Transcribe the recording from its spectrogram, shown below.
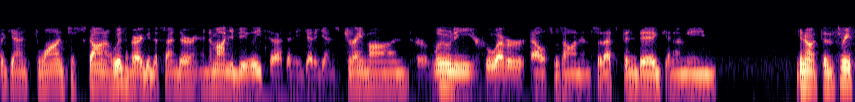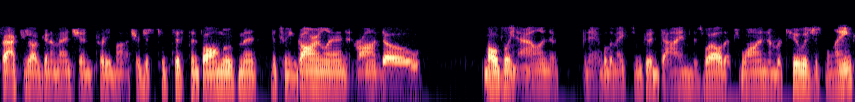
against Juan Toscano, who is a very good defender, and Nemanja Bjelica than he'd get against Draymond or Looney or whoever else was on him. So that's been big. And I mean, you know, the three factors I was going to mention pretty much are just consistent ball movement between Garland and Rondo. Mobley and Allen have been able to make some good dimes as well. That's one. Number two is just length.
